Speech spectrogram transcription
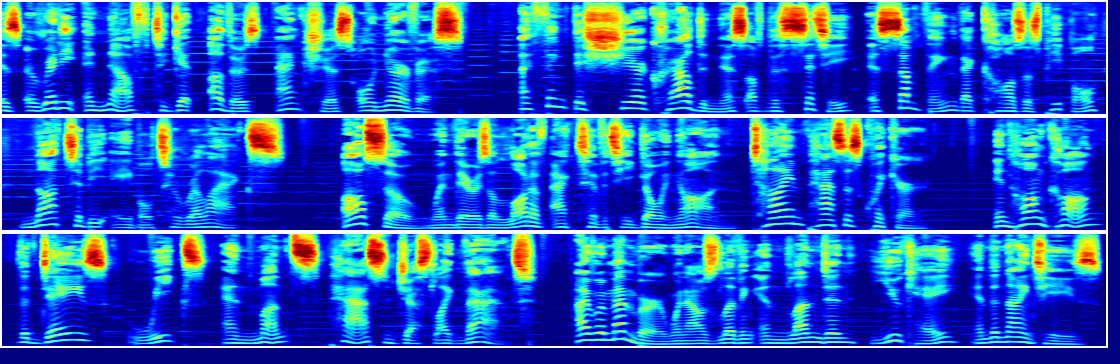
is already enough to get others anxious or nervous. I think the sheer crowdedness of the city is something that causes people not to be able to relax. Also, when there is a lot of activity going on, time passes quicker in Hong Kong, the days, weeks, and months pass just like that. I remember when I was living in London, UK in the 90s.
